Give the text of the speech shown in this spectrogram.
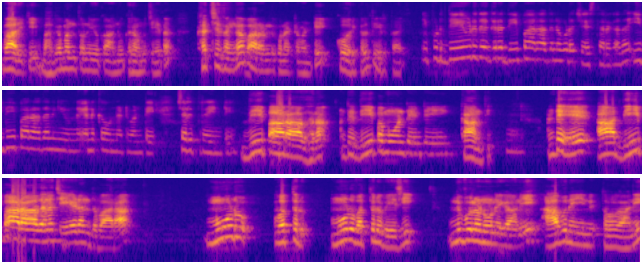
వారికి భగవంతుని యొక్క అనుగ్రహం చేత ఖచ్చితంగా వారు అనుకున్నటువంటి కోరికలు తీరుతాయి. ఇప్పుడు దేవుడి దగ్గర దీపారాధన కూడా చేస్తారు కదా? ఈ దీపారాధనకి ఉన్న వెనక ఉన్నటువంటి చరిత్ర ఏంటి? దీపారాధన అంటే దీపము అంటే ఏంటి? కాంతి. అంటే ఆ దీపారాధన చేయడం ద్వారా మూడు వత్తులు మూడు వత్తులు వేసి నువ్వుల నూనె కానీ ఆవు నెయ్యితో కానీ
